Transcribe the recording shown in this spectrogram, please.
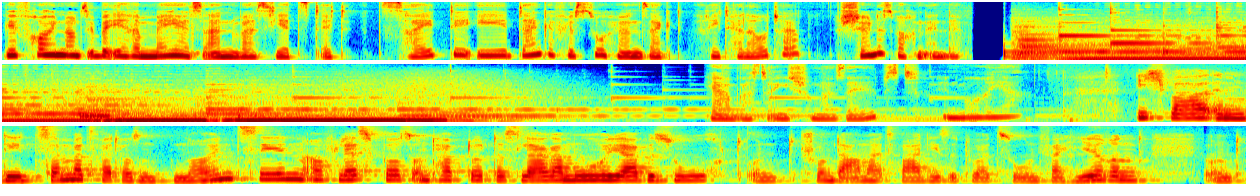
Wir freuen uns über Ihre Mails an wasjetzt.zeit.de. Danke fürs Zuhören, sagt Rita Lauter. Schönes Wochenende. Warst du eigentlich schon mal selbst in Moria? Ich war im Dezember 2019 auf Lesbos und habe dort das Lager Moria besucht. Und schon damals war die Situation verheerend. Und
